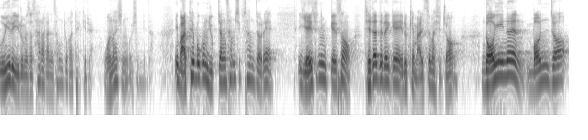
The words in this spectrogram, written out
의를 이루면서 살아가는 성도가 되기를 원하시는 것입니다. 이 마태복음 6장 33절에 예수님께서 제자들에게 이렇게 말씀하시죠. 너희는 먼저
